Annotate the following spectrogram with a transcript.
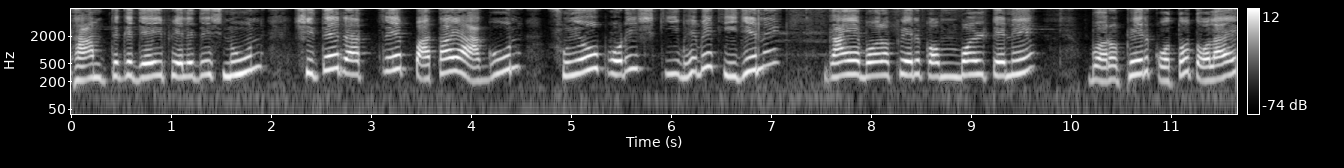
ঘাম থেকে যেই ফেলে দিস নুন, শীতের রাত্রে পাতায় আগুন, শুয়েও পড়িস কি ভেবে কি জেনে? গায়ে বরফের কম্বল টেনে, বরফের কত তলায়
